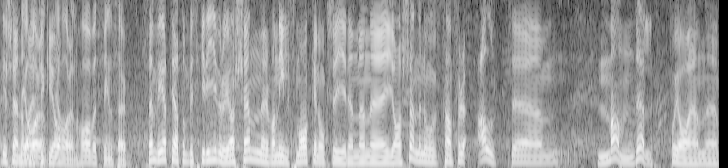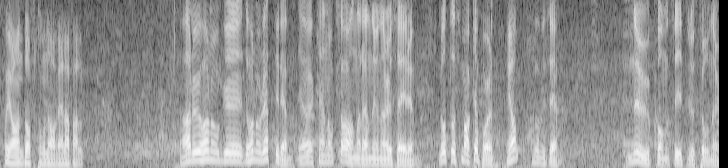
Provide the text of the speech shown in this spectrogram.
Det känner Det man ju, den, tycker det jag. har den. Havet finns här. Sen vet jag att de beskriver och jag känner vaniljsmaken också i den men eh, jag känner nog framför allt ehm, mandel får jag, en, eh, får jag en doftton av i alla fall. Ja, du har, nog, eh, du har nog rätt i det. Jag kan också ana den nu när du säger det. Låt oss smaka på den. Ja. Så får vi se. Nu kom citrustoner.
